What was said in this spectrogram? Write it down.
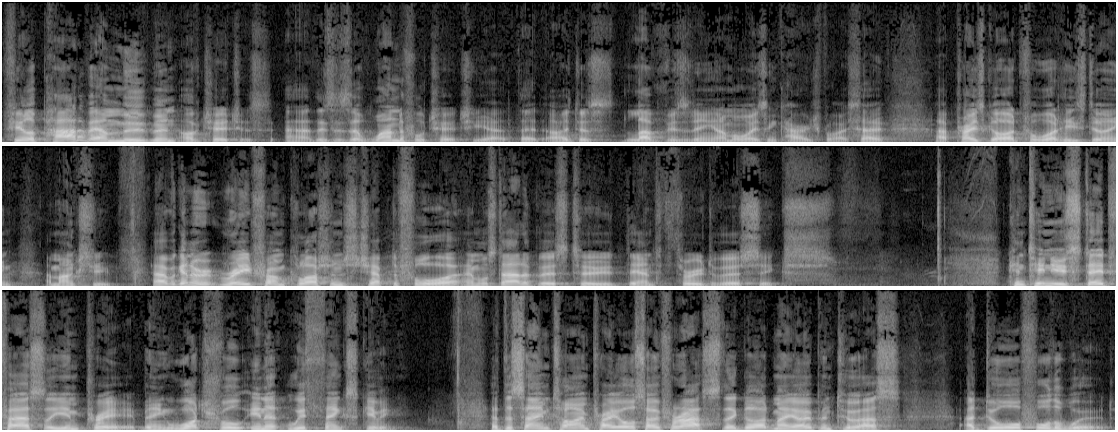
feel a part of our movement of churches. Uh, this is a wonderful church here that I just love visiting and I'm always encouraged by. So uh, praise God for what He's doing amongst you. Uh, we're going to read from Colossians chapter 4, and we'll start at verse 2 down through to verse 6. Continue steadfastly in prayer, being watchful in it with thanksgiving. At the same time, pray also for us, that God may open to us a door for the word,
